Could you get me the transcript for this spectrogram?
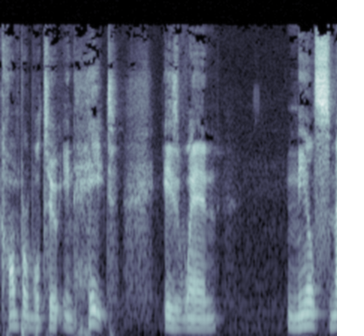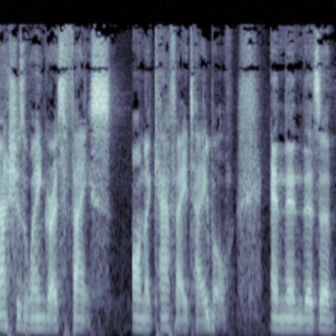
comparable to in Heat is when Neil smashes Waingro's face on a cafe table, hmm. and then there's a,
